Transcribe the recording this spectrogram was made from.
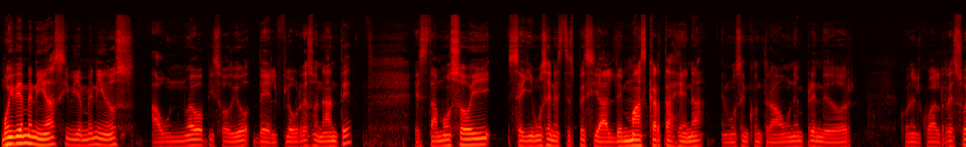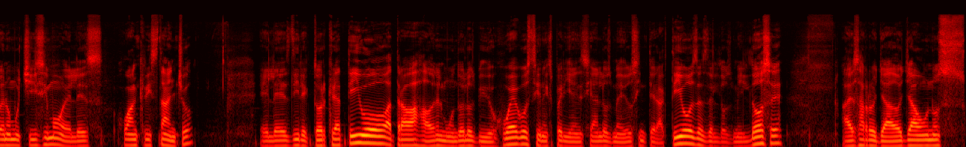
Muy bienvenidas y bienvenidos a un nuevo episodio del Flow Resonante. Estamos hoy, seguimos en este especial de Más Cartagena. Hemos encontrado un emprendedor con el cual resueno muchísimo. Él es Juan Cristancho. Él es director creativo, ha trabajado en el mundo de los videojuegos, tiene experiencia en los medios interactivos desde el 2012, ha desarrollado ya unos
